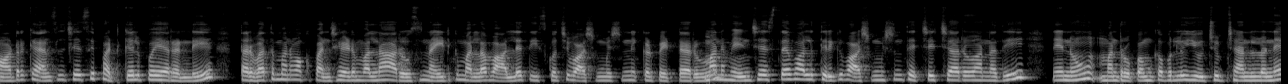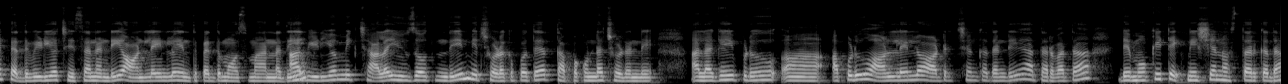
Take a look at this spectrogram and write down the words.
ఆర్డర్ క్యాన్సిల్ చేసి పట్టుకెళ్ళిపోయారండి. తర్వాత మనం ఒక పని చేయడం వల్ల ఆ రోజు నైట్కి మళ్ళీ వాళ్ళే తీసుకొచ్చి వాషింగ్ మిషన్ ఇక్కడ పెట్టారు. మనం ఏం చేస్తే వాళ్ళు తిరిగి వాషింగ్ మిషన్ తెచ్చిచ్చారు అన్నది నేను మన రూపం కబుర్లు యూట్యూబ్ ఛానల్లోనే పెద్ద వీడియో చేశానండి. ఆన్లైన్లో ఎంత పెద్ద మోసమా అన్నది. ఆ వీడియో మీకు చాలా యూజ్ అవుతుంది. మీరు చూడకపోతే తప్పకుండా చూడండి. అలాగే ఇప్పుడు అప్పుడు ఆన్లైన్లో ఆర్డర్ ఇచ్చాం కదండి. ఆ తర్వాత డెమోకి టెక్నీషియన్ వస్తారు కదా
